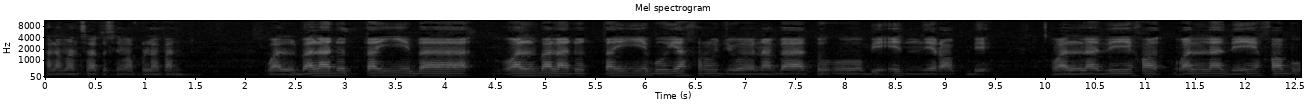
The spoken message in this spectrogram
Halaman 158. Wal baladut tayyiba wal baladut tayyibu yakhruju nabatuhu bi idni rabbih. Walladhi walladhi khabu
